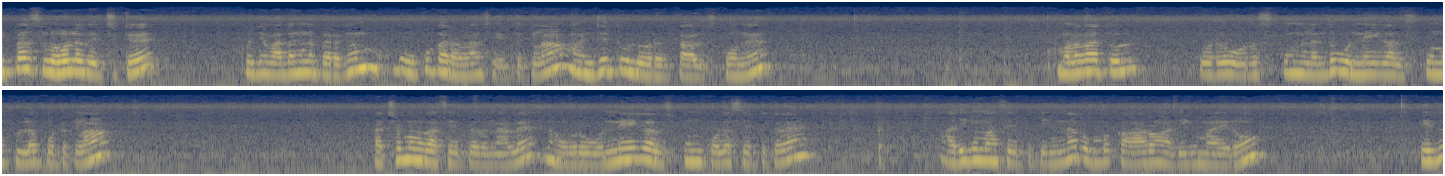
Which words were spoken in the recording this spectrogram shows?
இப்போ ஸ்லோவில் வச்சுட்டு கொஞ்சம் வதங்கின பிறகு உப்பு காரம்லாம் சேர்த்துக்கலாம் மஞ்சத்தூள் ஒரு கால் ஸ்பூனு மிளகாத்தூள் ஒரு ஒரு ஸ்பூன்லேருந்து ஒன்றே கால் ஸ்பூனுக்குள்ளே போட்டுக்கலாம். பச்சை மிளகா சேர்த்ததுனால நான் ஒரு ஒன்றே கால் ஸ்பூன் போல் சேர்த்துக்கிறேன். அதிகமாக சேர்த்துட்டிங்கன்னா ரொம்ப காரம் அதிகமாயிரும். இது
